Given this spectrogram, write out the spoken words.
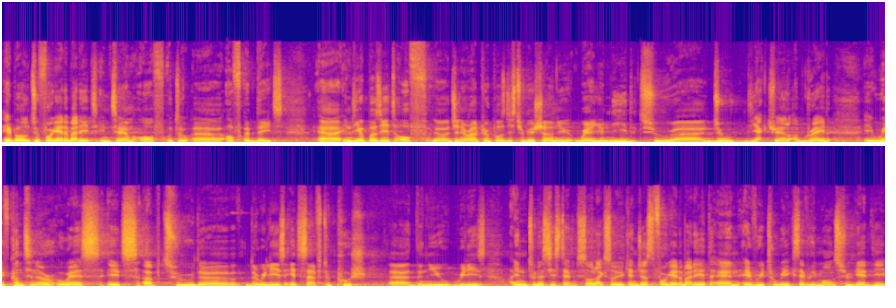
able to forget about it in terms of, uh, of updates. Uh, in the opposite of the general purpose distribution, you, where you need to uh, do the actual upgrade, eh, with Container OS, it's up to the, the release itself to push uh, the new release into the system. So like so you can just forget about it and every two weeks, every month you get the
